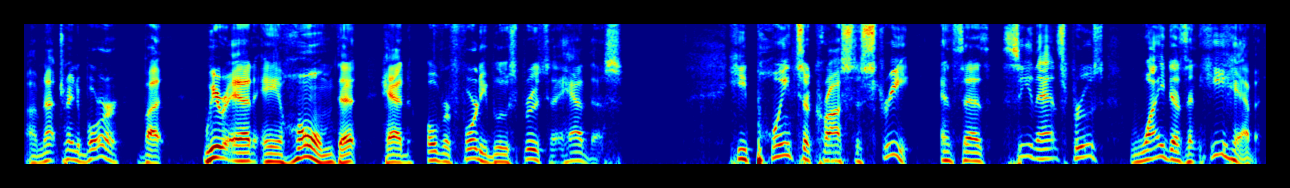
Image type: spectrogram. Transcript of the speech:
I'm not trying to bore, but we were at a home that had over 40 blue spruce that had this he points across the street and says, See that spruce? Why doesn't he have it?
